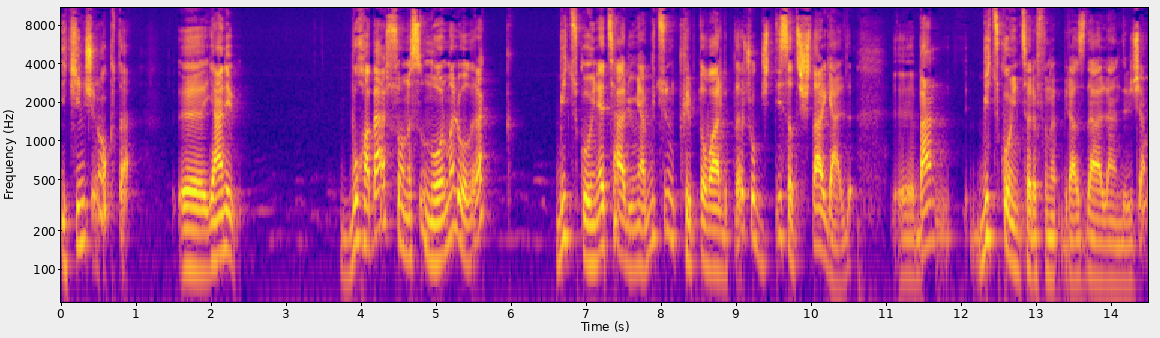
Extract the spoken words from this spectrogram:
İkinci nokta e, yani bu haber sonrası normal olarak Bitcoin, Ethereum yani bütün kripto varlıklara çok ciddi satışlar geldi. E, ben Bitcoin tarafını biraz değerlendireceğim.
